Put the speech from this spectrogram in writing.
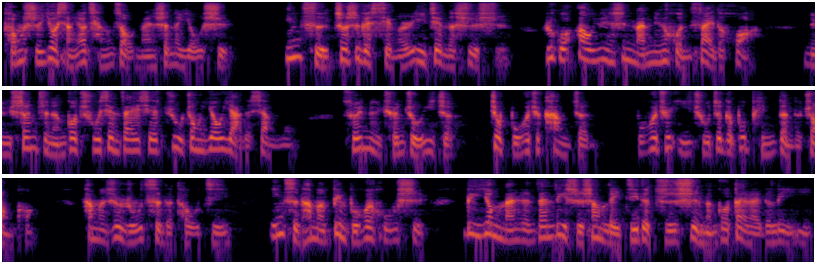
同时又想要抢走男生的优势，因此这是个显而易见的事实。如果奥运是男女混赛的话，女生只能够出现在一些注重优雅的项目，所以女权主义者就不会去抗争，不会去移除这个不平等的状况。他们是如此的投机，因此他们并不会忽视。利用男人在历史上累积的知识能够带来的利益，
